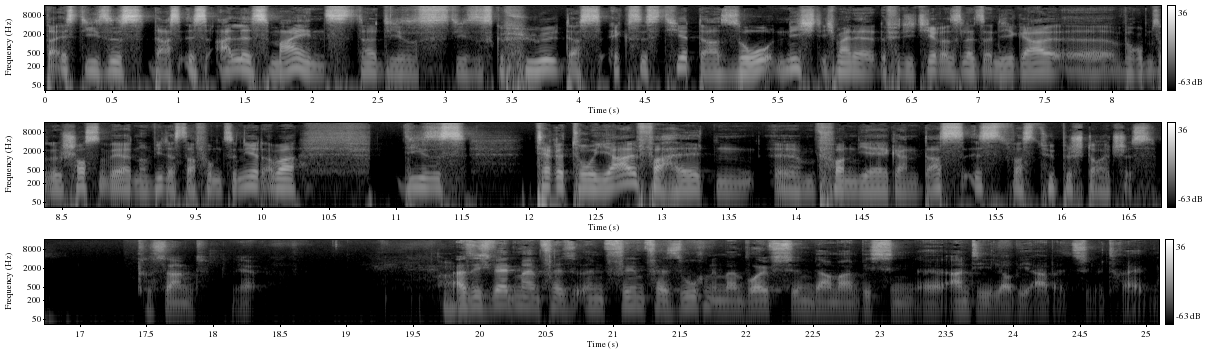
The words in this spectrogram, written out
Da ist dieses, das ist alles meins, ne? dieses, dieses Gefühl, das existiert da so nicht. Ich meine, für die Tiere ist letztendlich egal, äh, warum sie geschossen werden und wie das da funktioniert, aber dieses Territorialverhalten ähm, von Jägern, das ist was typisch Deutsches. Interessant, ja. Also ich werde in meinem Vers in Film versuchen, in meinem Wolfsfilm da mal ein bisschen äh, Anti-Lobbyarbeit zu betreiben.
